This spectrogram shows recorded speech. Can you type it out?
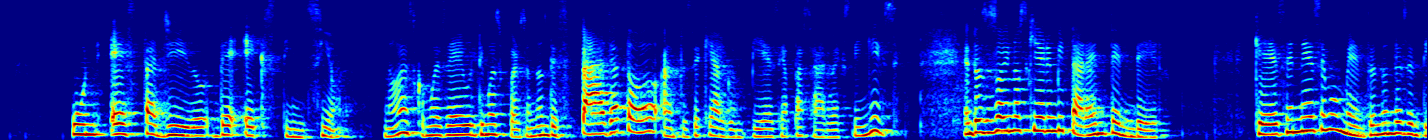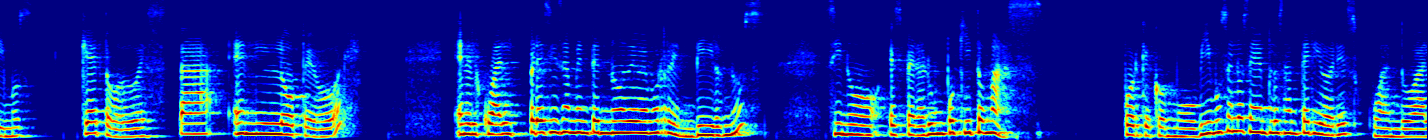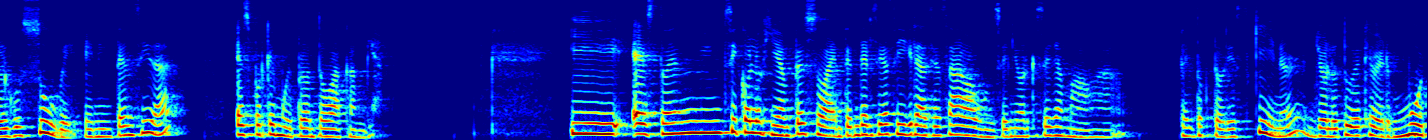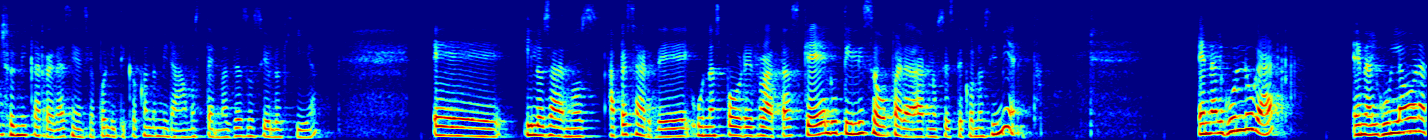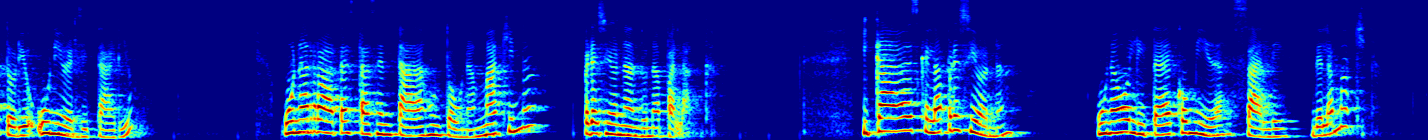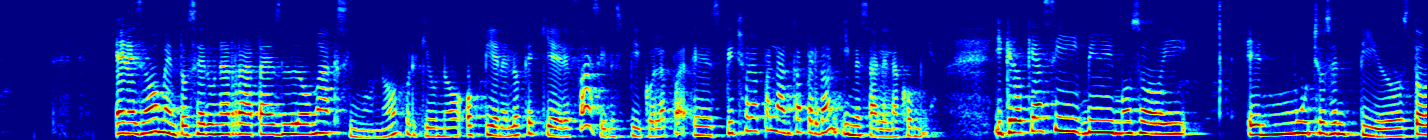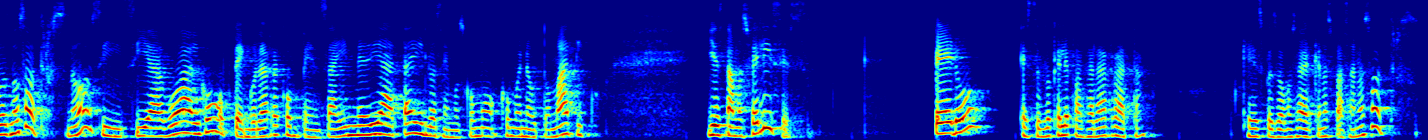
un estallido de extinción. ¿No? Es como ese último esfuerzo en donde estalla todo antes de que algo empiece a pasar o a extinguirse. Entonces hoy nos quiero invitar a entender que es en ese momento en donde sentimos que todo está en lo peor, en el cual precisamente no debemos rendirnos, sino esperar un poquito más. Porque como vimos en los ejemplos anteriores, cuando algo sube en intensidad, es porque muy pronto va a cambiar. Y esto en psicología empezó a entenderse así gracias a un señor que se llamaba el doctor Skinner. Yo lo tuve que ver mucho en mi carrera de ciencia política cuando mirábamos temas de sociología. Eh, y lo sabemos a pesar de unas pobres ratas que él utilizó para darnos este conocimiento. En algún lugar, en algún laboratorio universitario, una rata está sentada junto a una máquina presionando una palanca. Y cada vez que la presiona, una bolita de comida sale de la máquina. En ese momento ser una rata es lo máximo, ¿no? Porque uno obtiene lo que quiere fácil, espicho la, espicho la palanca, perdón, y me sale la comida. Y creo que así vivimos hoy en muchos sentidos todos nosotros, ¿no? Si, si hago algo, obtengo la recompensa inmediata y lo hacemos como, como en automático y estamos felices. Pero esto es lo que le pasa a la rata, que después vamos a ver qué nos pasa a nosotros.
